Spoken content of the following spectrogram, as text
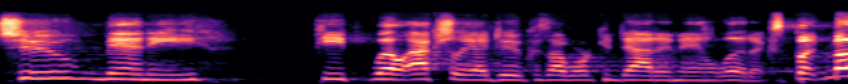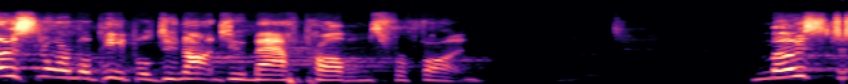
too many people. Well, actually, I do because I work in data and analytics, but most normal people do not do math problems for fun. Most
